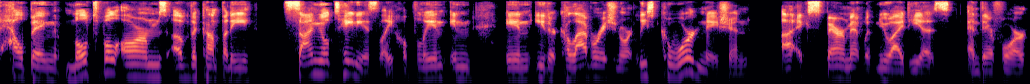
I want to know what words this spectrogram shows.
helping multiple arms of the company simultaneously, hopefully in, in, in either collaboration or at least coordination, uh, experiment with new ideas and therefore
